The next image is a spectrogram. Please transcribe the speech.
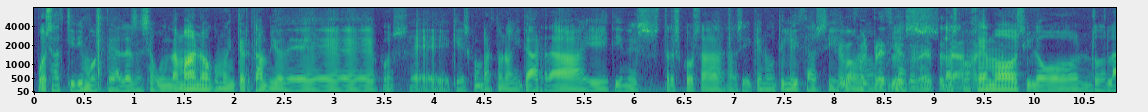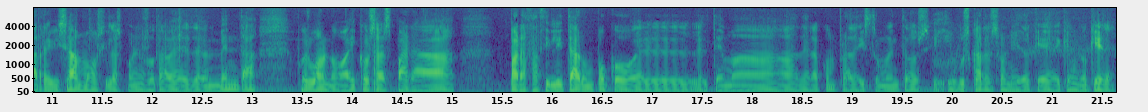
pues adquirimos pedales de segunda mano como intercambio de pues eh, quieres comprarte una guitarra y tienes tres cosas así que no utilizas y bueno, las, con esto las cogemos y luego nosotros las revisamos y las ponemos otra vez en venta pues bueno hay cosas para para facilitar un poco el, el tema de la compra de instrumentos y, y buscar el sonido que, que uno quiere.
